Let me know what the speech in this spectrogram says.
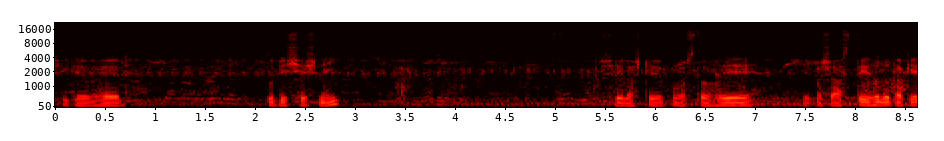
শিকার ভাইয়ের ত্রুটির শেষ নেই। সে লাস্টে পরাস্ত হয়ে এ পাশে আসতেই হলো তাকে।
